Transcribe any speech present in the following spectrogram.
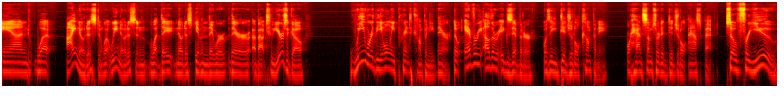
And what I noticed and what we noticed and what they noticed, given they were there about two years ago, we were the only print company there. So every other exhibitor was a digital company or had some sort of digital aspect. So for you,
